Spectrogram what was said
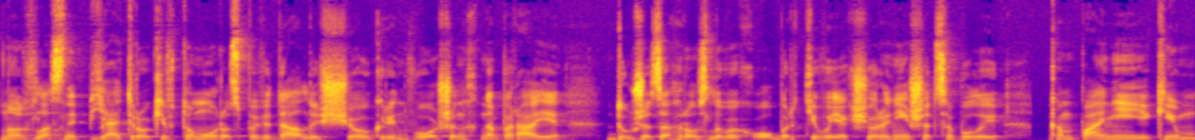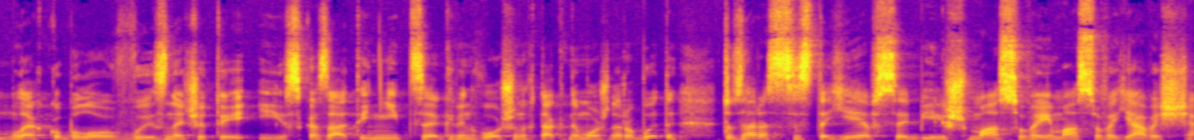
ну, власне 5 років тому розповідали, що грінвошинг набирає дуже загрозливих обертів. І Якщо раніше це були кампанії, яким легко було визначити і сказати ні, це грінвошинг, так не можна робити, то зараз це стає все більш масове і масове явище.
